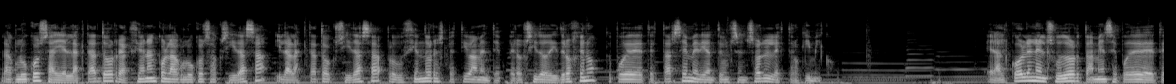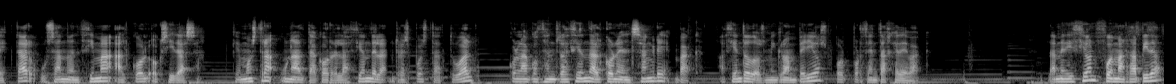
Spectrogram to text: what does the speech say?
La glucosa y el lactato reaccionan con la glucosa oxidasa y la lactato oxidasa produciendo respectivamente peróxido de hidrógeno que puede detectarse mediante un sensor electroquímico. El alcohol en el sudor también se puede detectar usando enzima alcohol oxidasa, que muestra una alta correlación de la respuesta actual con la concentración de alcohol en sangre BAC, a 102 microamperios por porcentaje de BAC. La medición fue más rápida,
